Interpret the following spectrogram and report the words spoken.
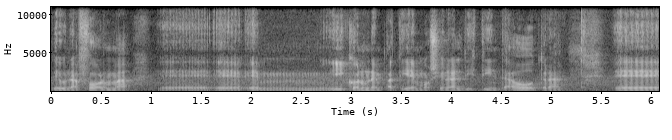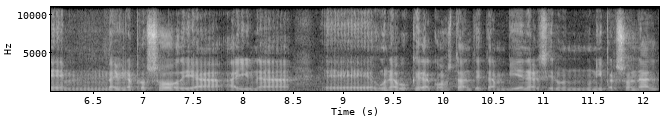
de una forma em, y con una empatía emocional distinta a otra. hay una prosodia, hay una, una búsqueda constante también al ser un unipersonal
